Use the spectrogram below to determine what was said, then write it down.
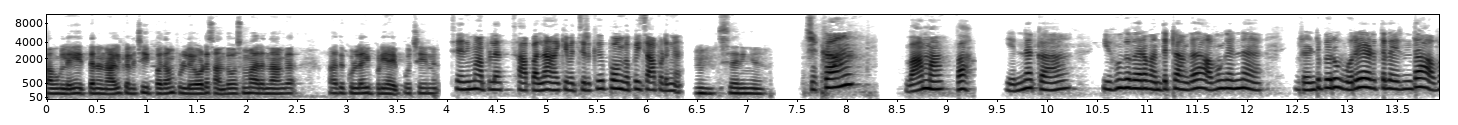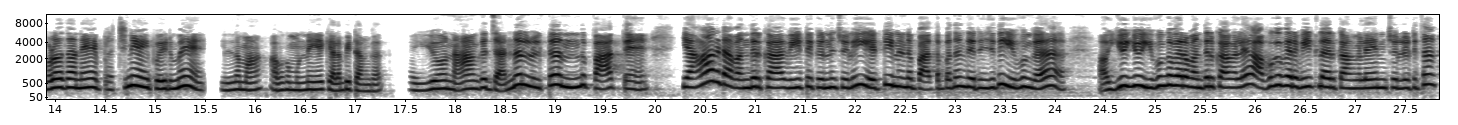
அவங்களே இத்தனை நாள் கழிச்சு இப்பதான் பிள்ளையோட சந்தோஷமா இருந்தாங்க. அதுக்குள்ள இப்படி ஆயிப்போச்சேன்னு. சரி மாப்பிள்ள சாப்பாடுலாம் ஆக்கி வச்சிருக்கு. போங்க போய் சாப்பிடுங்க. ம் சரிங்க. சிக்கா வாமா வா. என்னக்கா இவங்க வேற வந்துட்டாங்க. அவங்க என்ன ரெண்டு பேரும் ஒரே இடத்துல இருந்தா அவ்வளவுதானே? பிரச்சனையாகி போயிடுமே. இல்லம்மா அவங்க முன்னையே கிளம்பிட்டாங்க. ஐயோ நாங்க ஜன்னல்கிட்ட இருந்து பார்த்தேன். யாருடா வந்திருக்கா வீட்டுக்குன்னு சொல்லி எட்டி நின்று பார்த்தப்ப தான் தெரிஞ்சது இவங்க. ஐயோ இவங்க வேற வந்திருக்காங்களே அவங்க வேற வீட்டில் இருக்காங்களேன்னு சொல்லிட்டு தான்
